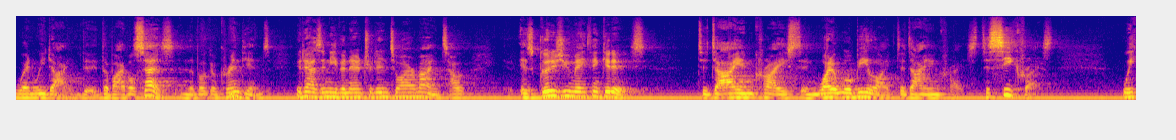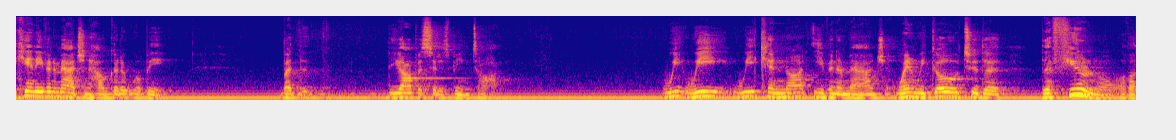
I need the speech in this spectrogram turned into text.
when we die. The, the Bible says in the book of Corinthians, it hasn't even entered into our minds how, as good as you may think it is, to die in Christ and what it will be like to die in Christ, to see Christ. We can't even imagine how good it will be. But the, the opposite is being taught. We, we, we cannot even imagine. When we go to the, the funeral of a,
